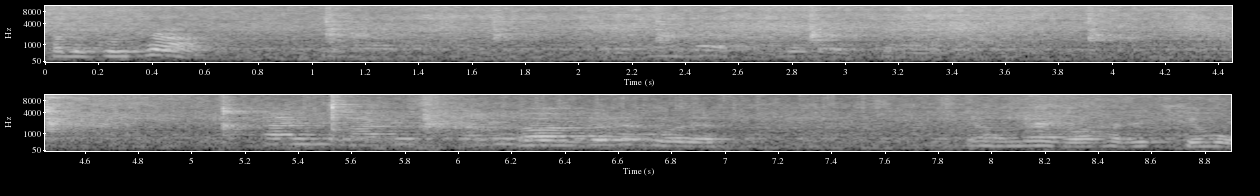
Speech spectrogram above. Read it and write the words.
还得够呛。现在有点呛。但是拿这嗯，这是多的。要那时候还得起火，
